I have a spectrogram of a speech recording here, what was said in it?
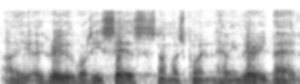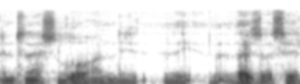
I agree with what he says. There's not much point in having very bad international law, and the, the, those of us who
